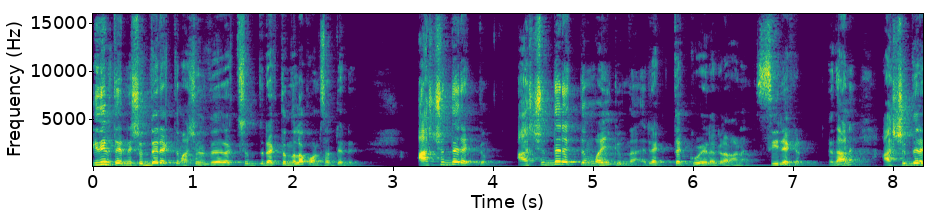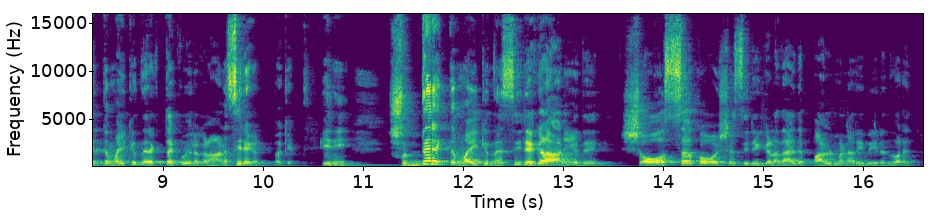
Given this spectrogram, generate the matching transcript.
ഇതിൽ തന്നെ ശുദ്ധരക്തം അശുദ്ധ രക്തം രക്തം എന്നുള്ള കോൺസെപ്റ്റ് ഉണ്ട്. അശുദ്ധ രക്തം അശുദ്ധ രക്തം വഹിക്കുന്ന രക്തക്കുഴലുകളാണ് സിരകൾ. എന്നാണ്? അശുദ്ധ രക്തം വഹിക്കുന്ന രക്തക്കുഴലുകളാണ് സിരകൾ. ഓക്കെ ഇനി ശുദ്ധരക്തം വഹിക്കുന്ന സിരകളാണ് ഏത് ശ്വാസകോശ സിരകൾ അതായത് പൾമണറി വെയിൻ എന്ന് പറയുന്നത്.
